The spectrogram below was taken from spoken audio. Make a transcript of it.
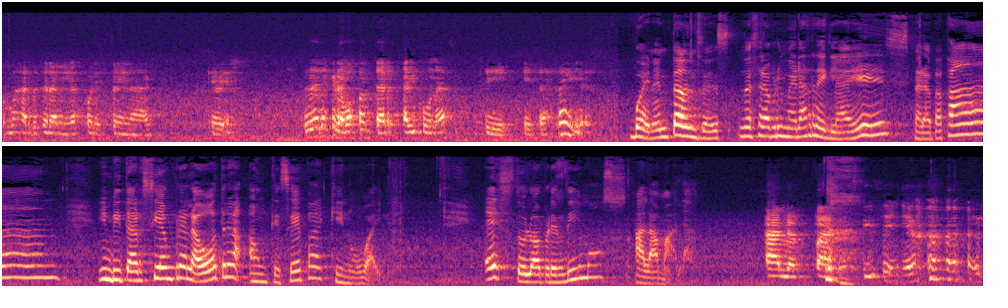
vamos a dejar de ser amigas por esto ni nada que ver. Entonces les queremos contar algunas de esas reglas. Bueno, entonces, nuestra primera regla es, para papá, invitar siempre a la otra, aunque sepa que no va a ir. Esto lo aprendimos a la mala. A las patas, sí, señor.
